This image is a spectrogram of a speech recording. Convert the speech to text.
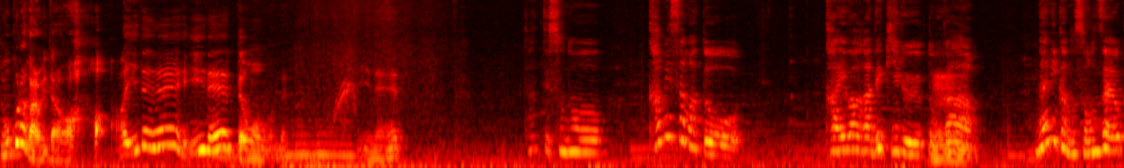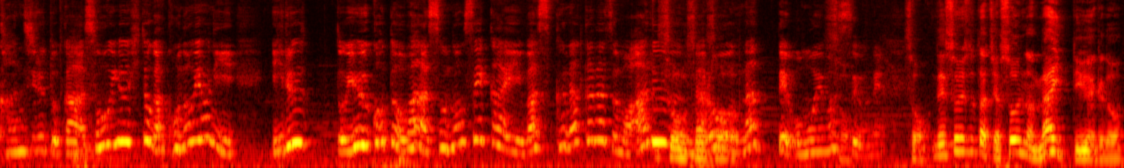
僕らから見たら「あいいねいいね」って思うもんね。う、んいいねだってその神様と会話ができるとか、何かの存在を感じるとか、そういう人がこの世にいるということはその世界は少なからずもあるんだろうなって思いますよね。そうでそういう。人たちはそういうのはないって言うんやけど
